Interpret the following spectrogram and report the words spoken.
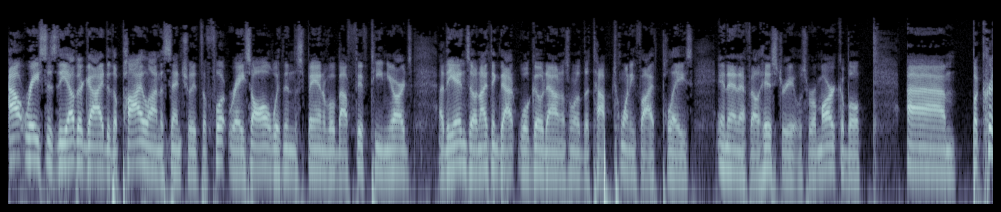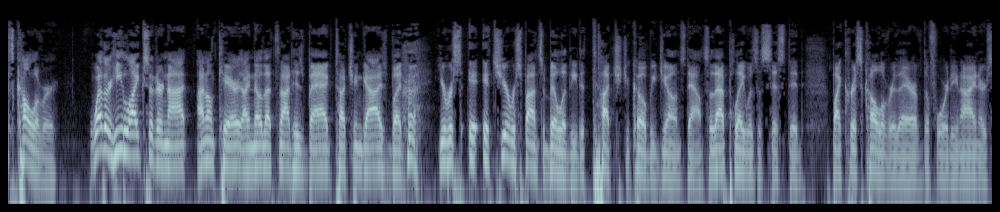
outraces the other guy to the pylon. Essentially, it's a foot race, all within the span of about 15 yards of the end zone. I think that will go down as one of the top 25 plays in NFL history. It was remarkable. Um, but Chris Culliver, whether he likes it or not, I don't care. I know that's not his bag, touching guys, but your it's your responsibility to touch Jacoby Jones down. So that play was assisted by Chris Culliver there of the 49ers.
